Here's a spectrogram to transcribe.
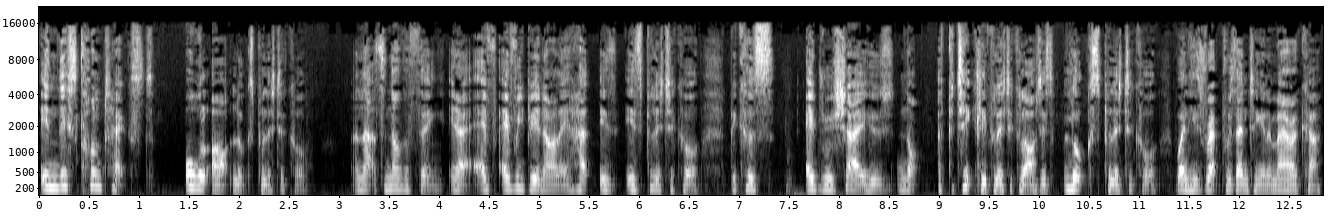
in this context, all art looks political and that's another thing. You know, every Biennale ha- is is political because Ed Ruscha, who's not a particularly political artist, looks political when he's representing in America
